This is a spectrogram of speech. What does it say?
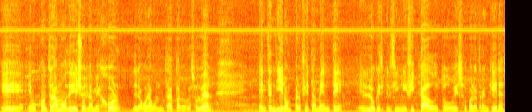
eh, encontramos de ellos la mejor de la buena voluntad para resolver. Entendieron perfectamente lo que es el significado de todo eso para Tranqueras.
